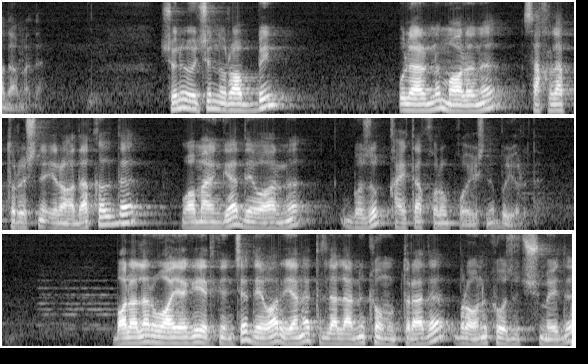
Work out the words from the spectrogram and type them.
odam edi. Shuning uchun robbing ularni molini saqlab turishni iroda qildi va manga devorni buzib qayta qurib qo'yishni buyurdi. Bolalar voyaga yetguncha devor yana tillalarni ko'mib turadi birovni ko'zi tushmaydi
